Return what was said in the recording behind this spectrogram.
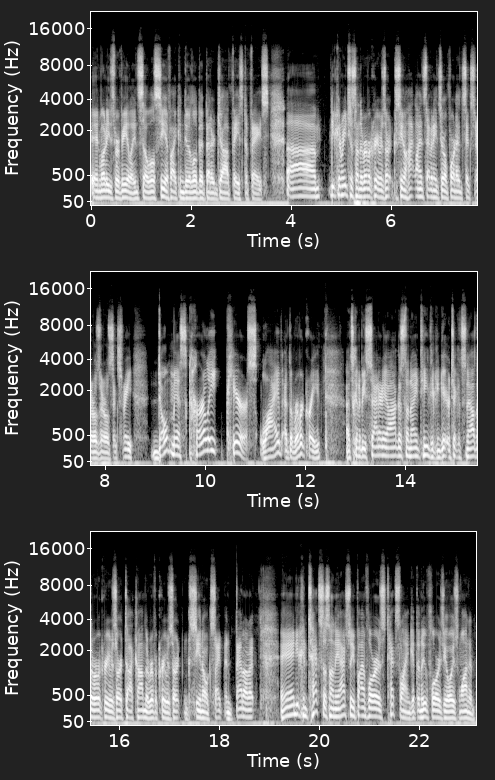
and what he's revealing. So we'll see if I can do a little bit better job face to face. You can reach us on the River Cree Resort Casino Hotline 780-496-0063. Don't miss Carly Pearce live at the River Cree. That's going to be Saturday, August the 19th. You can get your tickets now at the rivercreeresort.com, the River Cree Resort Casino Excitement. Bet on it. And you can text us on the Ashley Fine Floors text line. Get the new floors you always wanted.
